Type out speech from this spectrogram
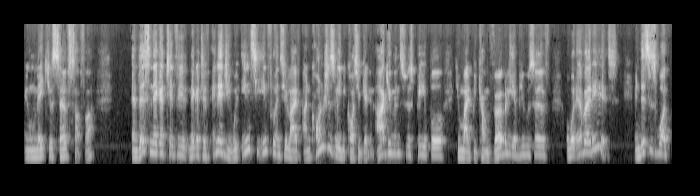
and will make yourself suffer and this negative negative energy will influence your life unconsciously because you get in arguments with people, you might become verbally abusive, or whatever it is. And this is what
